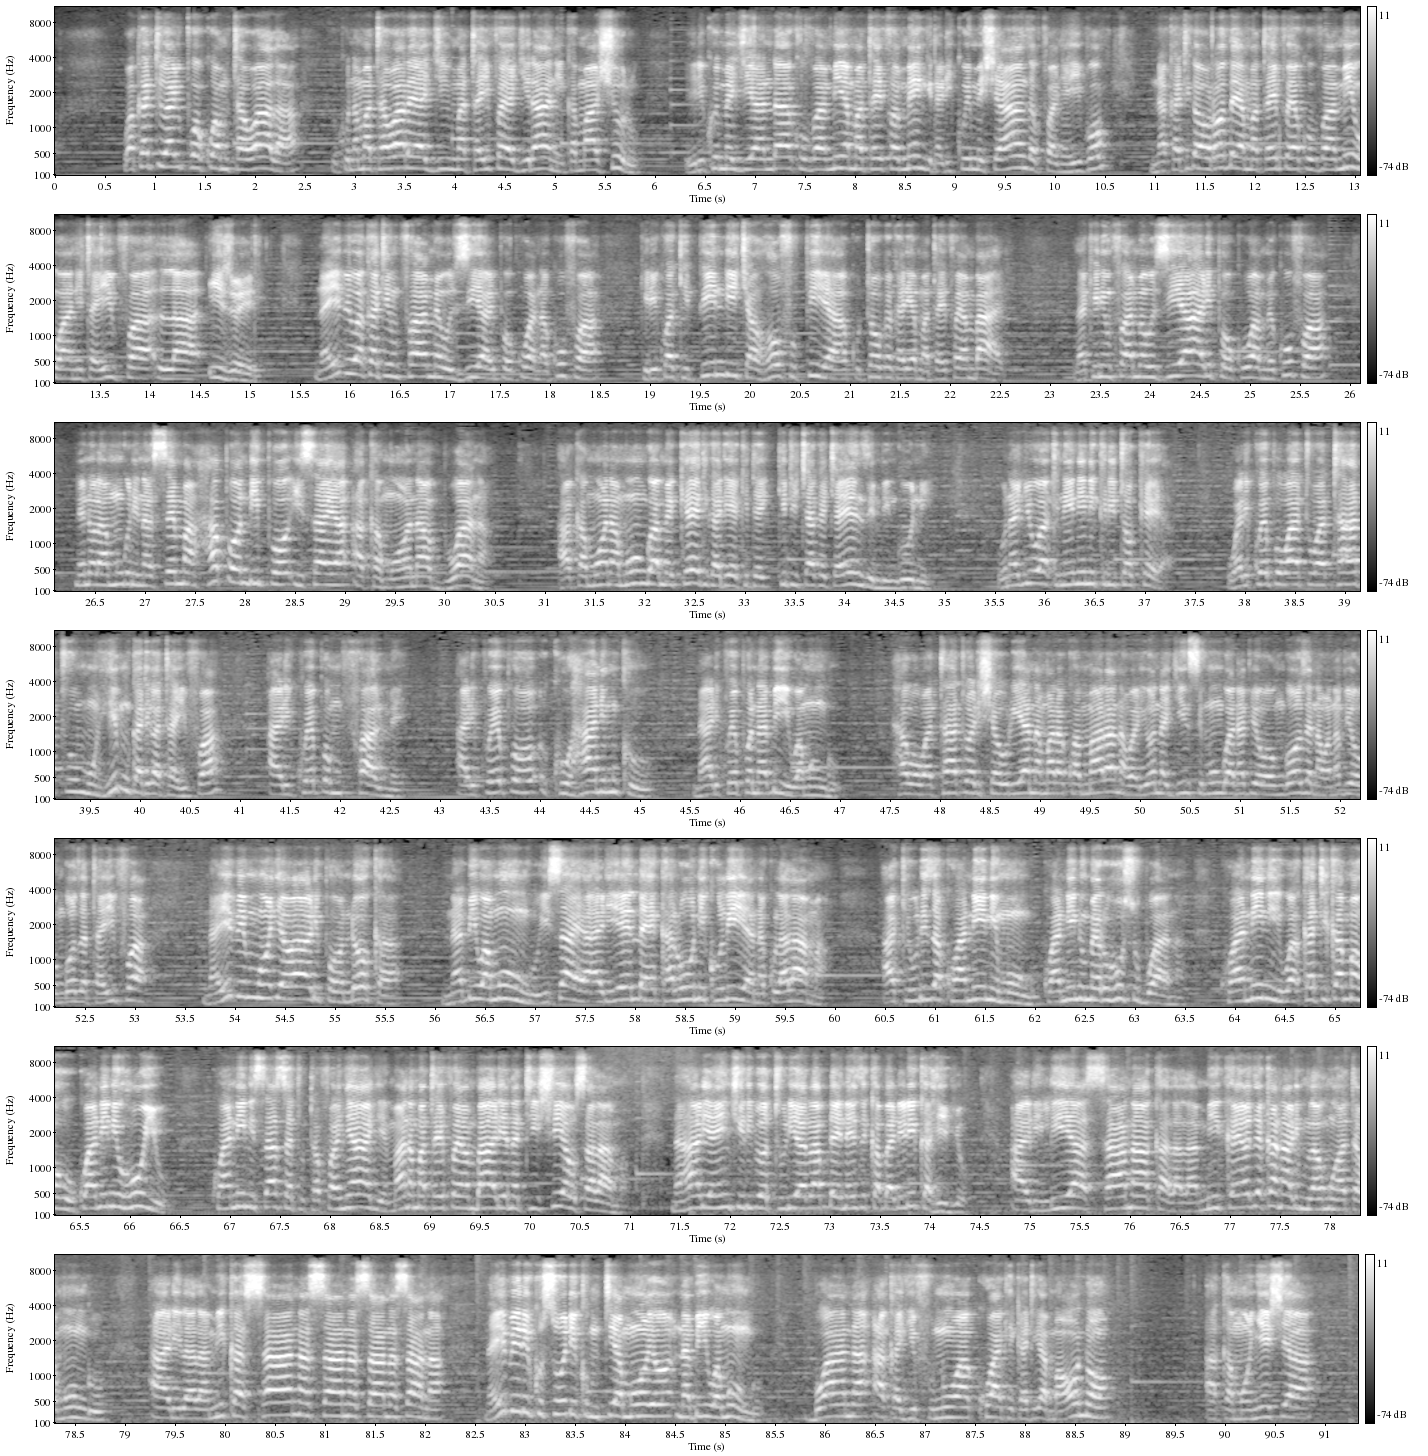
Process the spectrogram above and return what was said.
Wakati alipokuwa mtawala, kuna matawala ya mataifa ya jirani kama Ashuru ilikuwa imejiandaa kuvamia mataifa mengi na ilikuwa imeshaanza kufanya hivyo, na katika orodha ya mataifa ya kuvamiwa ni taifa la Israeli. Na hivi wakati mfalme Uzia alipokuwa anakufa, kilikuwa kipindi cha hofu pia kutoka katika mataifa ya mbali. Lakini mfalme Uzia alipokuwa amekufa, neno la Mungu linasema hapo ndipo Isaya akamwona Bwana, akamwona Mungu ameketi katika kiti, chake cha enzi mbinguni. Unajua ni nini kilitokea? Walikuwepo watu watatu muhimu katika taifa. Alikuwepo mfalme, alikuwepo kuhani mkuu na alikuwepo nabii wa Mungu. Hawa watatu walishauriana mara kwa mara na waliona jinsi Mungu anavyoongoza na wanavyoongoza taifa. Na hivi mmoja wao alipoondoka, nabii wa Mungu Isaya alienda hekaluni kulia na kulalama, akiuliza, kwa nini Mungu? Kwa nini umeruhusu Bwana? Kwa nini wakati kama huu? Kwa nini huyu? Kwa nini sasa? Tutafanyaje? Maana mataifa ya mbali yanatishia usalama, na hali ya nchi ilivyotulia, labda inaweza ikabadilika hivyo. Alilia sana, akalalamika. Yawezekana alimlaumu hata Mungu. Alilalamika sana sana sana sana, na hivi ili kusudi kumtia moyo nabii wa Mungu, Bwana akajifunua kwake katika maono, akamwonyesha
